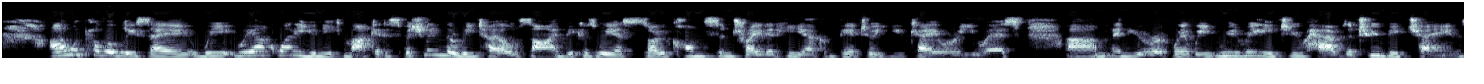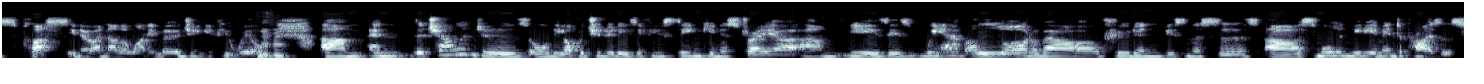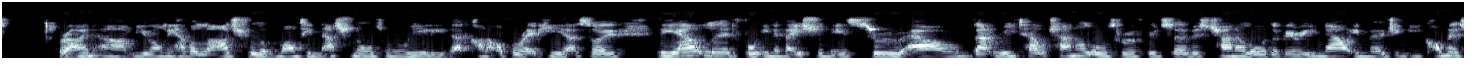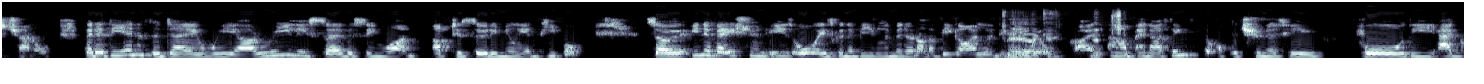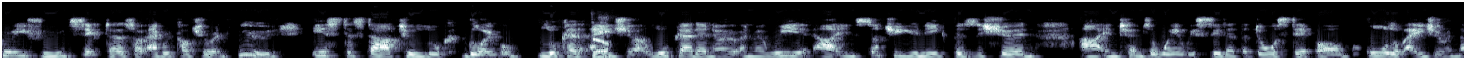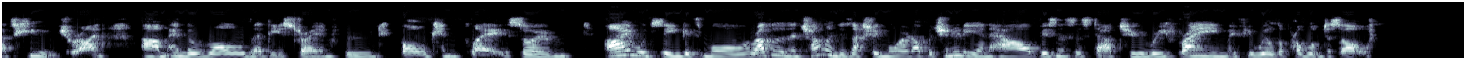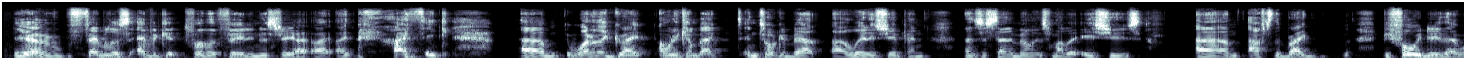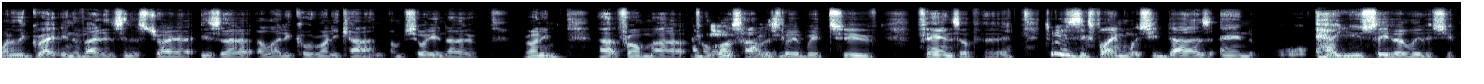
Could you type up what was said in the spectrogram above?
I would probably say we, we are quite a unique market, especially in the retail side, because we are so concentrated here compared to a UK or a US um, and Europe, where we, we really do have the two big chains plus, you know, another one emerging, if you will. Mm-hmm. Um, and the challenges or the opportunities, if you think in Australia, um, is, is we have a lot of our food and businesses are small and medium enterprises right? Um, you only have a large full of multinationals really that kind of operate here. So the outlet for innovation is through our that retail channel or through a food service channel or the very now emerging e-commerce channel. But at the end of the day, we are really servicing one up to 30 million people. So innovation is always going to be limited on a big island, if yeah, you will, okay. right? Yep, um, and I think the opportunity for the agri food sector, so agriculture and food, is to start to look global, look at yeah. Asia, look at, you know, and we are in such a unique position uh, in terms of where we sit at the doorstep of all of Asia, and that's huge, right? Um, and the role that the Australian food bowl can play. So I would think it's more, rather than a challenge, is actually more an opportunity and how businesses start to reframe, if you will, the problem to solve. Yeah, fabulous advocate for the food industry. I, I, I think um, one of the great. I want to come back and talk about uh, leadership and and sustainability and some other issues um, after the break. Before we do that, one of the great innovators in Australia is a, a lady called Ronni Kahn. I'm sure you know Ronni uh, from uh, from Oz Harvest. We're, we're two fans of her. Do you just explain what she does and how you see her leadership?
